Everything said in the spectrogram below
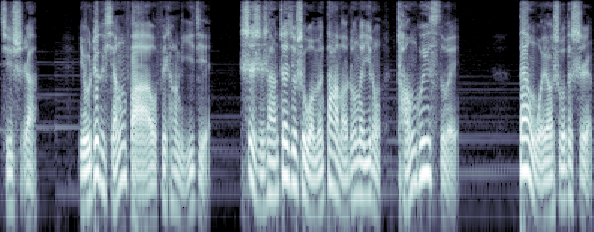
其实啊，有这个想法我非常理解。事实上，这就是我们大脑中的一种常规思维。但我要说的是。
